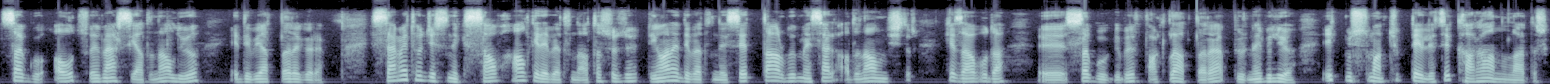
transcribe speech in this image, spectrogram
Sagu, ağıt ve mersi adını alıyor edebiyatlara göre. İslamiyet öncesindeki sav halk edebiyatında atasözü, divan edebiyatında ise darbu mesel adını almıştır. Keza bu da e, Sagu gibi farklı adlara bürünebiliyor. İlk Müslüman Türk devleti Karahanlılardır.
